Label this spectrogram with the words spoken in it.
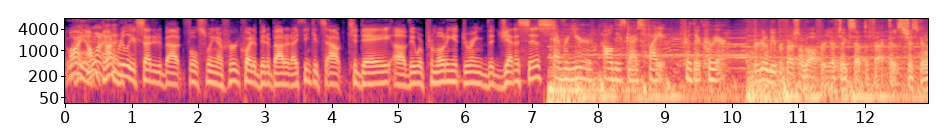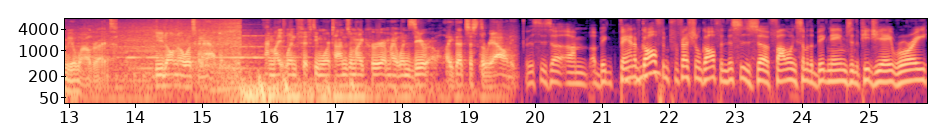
All right, I want. I'm really excited about Full Swing. I've heard quite a bit about it. I think it's out today. Uh, they were promoting it during the Genesis. Every year, all these guys fight for their career. If you're going to be a professional golfer, you have to accept the fact that it's just going to be a wild ride. You don't know what's going to happen. I might win 50 more times in my career. I might win zero. Like that's just the reality. This is a, I'm a big fan of golf and professional golf, and this is uh, following some of the big names in the PGA: Rory,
